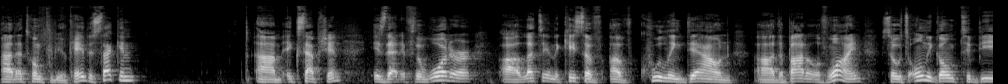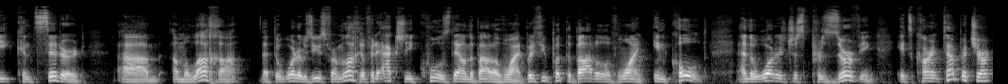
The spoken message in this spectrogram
uh, that's going to be okay. The second um, exception is that if the water, uh, let's say in the case of, of cooling down uh, the bottle of wine, so it's only going to be considered um, a malacha that the water was used for a malacha if it actually cools down the bottle of wine. But if you put the bottle of wine in cold and the water is just preserving its current temperature,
